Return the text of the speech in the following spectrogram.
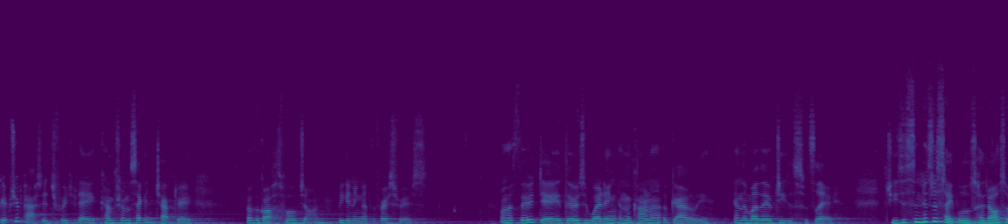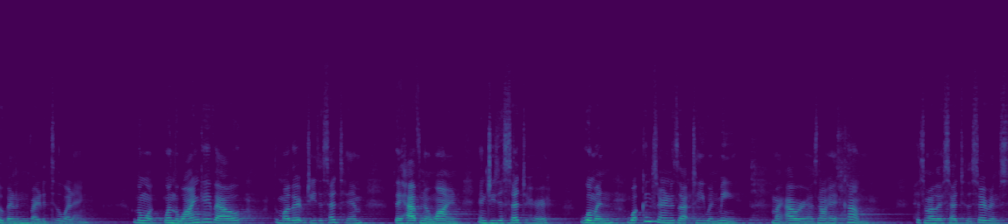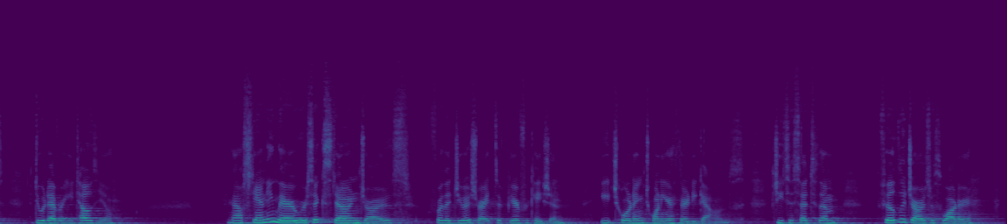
scripture passage for today comes from the second chapter of the Gospel of John, beginning with the first verse. On the third day, there was a wedding in the Cana of Galilee, and the mother of Jesus was there. Jesus and his disciples had also been invited to the wedding. When the wine gave out, the mother of Jesus said to him, They have no wine. And Jesus said to her, Woman, what concern is that to you and me? My hour has not yet come. His mother said to the servants, Do whatever he tells you. Now, standing there were six stone jars for the Jewish rites of purification, each holding 20 or 30 gallons. Jesus said to them, Fill the jars with water,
